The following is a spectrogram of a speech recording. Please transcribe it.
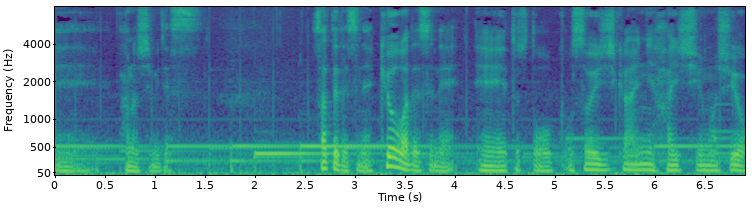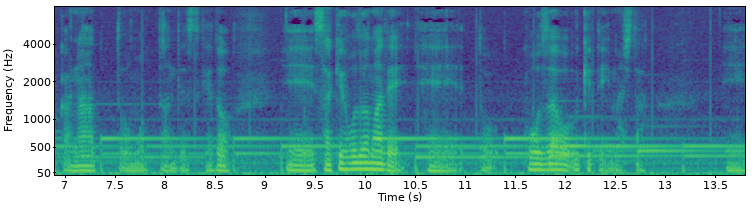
えー、楽しみです。さてですね今日はですね、えー、とちょっと遅い時間に配信をしようかなと思ったんですけど、えー、先ほどまで、えーと、講座を受けていました、え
